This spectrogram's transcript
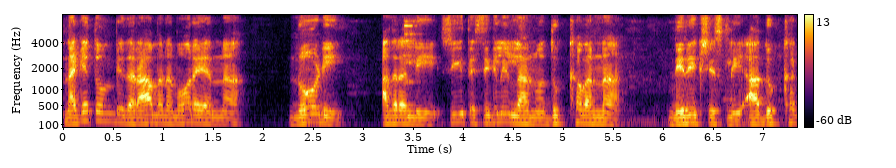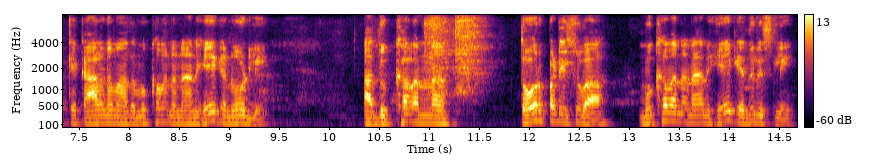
ನಗೆ ತುಂಬಿದ ರಾಮನ ಮೋರೆಯನ್ನ ನೋಡಿ ಅದರಲ್ಲಿ ಸೀತೆ ಸಿಗಲಿಲ್ಲ ಅನ್ನುವ ದುಃಖವನ್ನ ನಿರೀಕ್ಷಿಸ್ಲಿ, ಆ ದುಃಖಕ್ಕೆ ಕಾರಣವಾದ ಮುಖವನ್ನು ನಾನು ಹೇಗೆ ನೋಡ್ಲಿ? ಆ ದುಃಖವನ್ನ ತೋರ್ಪಡಿಸುವ ಮುಖವನ್ನ ನಾನು ಹೇಗೆ ಎದುರಿಸ್ಲಿ?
